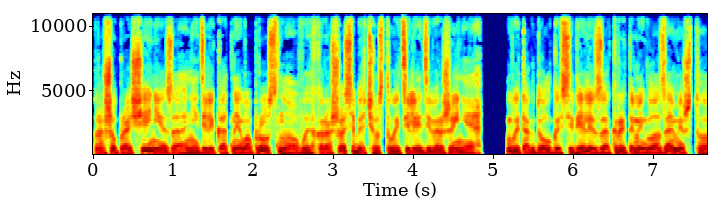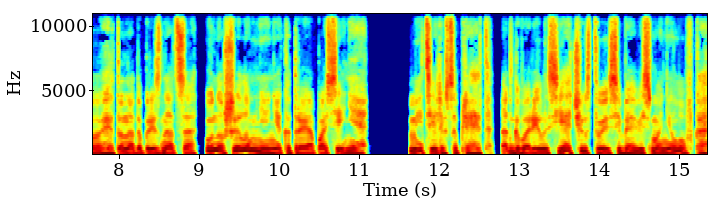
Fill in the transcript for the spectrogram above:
Прошу прощения за неделикатный вопрос, но вы хорошо себя чувствуете, леди Виржиния? Вы так долго сидели с закрытыми глазами, что это, надо признаться, внушило мне некоторые опасения. Метель усыпляет, отговорилась я, чувствуя себя весьма неловко.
